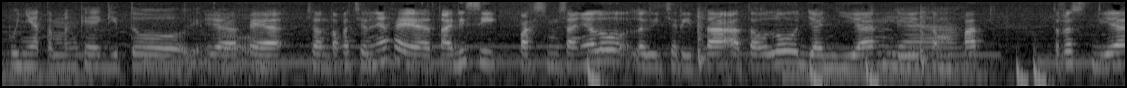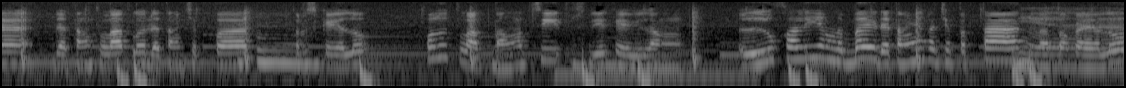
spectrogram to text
punya temen kayak gitu gitu. Ya kayak contoh kecilnya kayak tadi sih pas misalnya lo lagi cerita atau lo janjian di Iya. tempat terus dia datang telat lo datang cepet Mm-mm. terus kayak lo kok lo telat banget sih terus dia kayak bilang lu kali yang lebay datangnya kecepetan Iya. atau kayak lo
